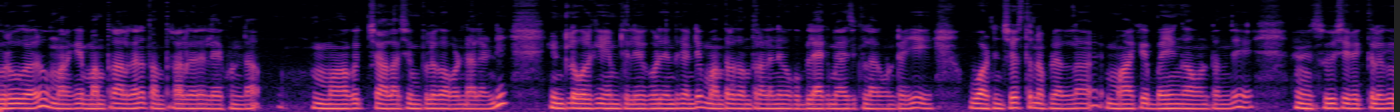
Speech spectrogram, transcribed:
గురువు గారు మనకి మంత్రాలు కానీ తంత్రాలు కానీ లేకుండా మాకు చాలా సింపుల్గా ఉండాలండి. ఇంట్లో వాళ్ళకి ఏం తెలియకూడదు. ఎందుకంటే మంత్రతంత్రాలు అనేవి ఒక బ్లాక్ మ్యాజిక్ లాగా ఉంటాయి. వాటిని చేస్తున్నప్పుడల్లా మాకే భయంగా ఉంటుంది. చూసే వ్యక్తులకు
